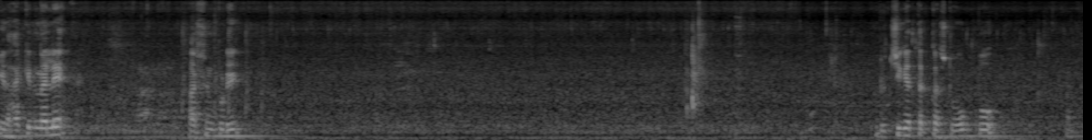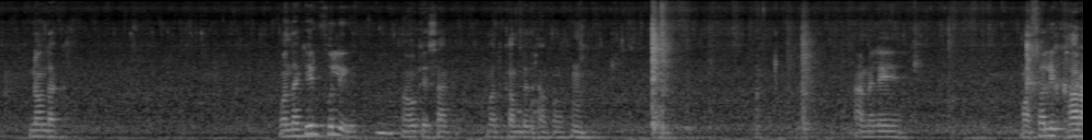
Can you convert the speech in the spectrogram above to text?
ಇದು ಹಾಕಿದ ಮೇಲೆ ಅರ್ಶಿಣ ಪುಡಿ. ರುಚಿಗೆ ತಕ್ಕಷ್ಟು ಉಪ್ಪು ಇನ್ನೊಂದು ಹಾಕಿ. ಒಂದು ಹಾಕಿ ಫುಲ್ ಈಗ ಓಕೆ ಸಾಕು. ಮತ್ತು ಕಂಪ್ಲೀಟ್ ಹಾಕೋ. ಹ್ಞೂ ಆಮೇಲೆ ಮಸಾಲೆ ಖಾರ.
